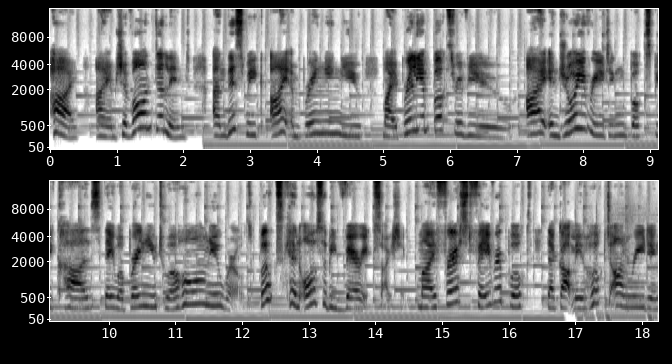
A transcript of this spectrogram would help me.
Hi, I am Siobhan De Lint, and this week I am bringing you my brilliant books review. I enjoy reading books because they will bring you to a whole new world. Books can also be very exciting. My first favourite books that got me hooked on reading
